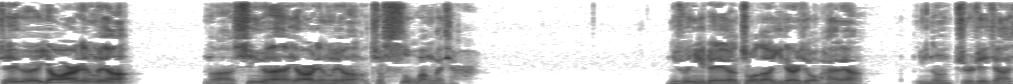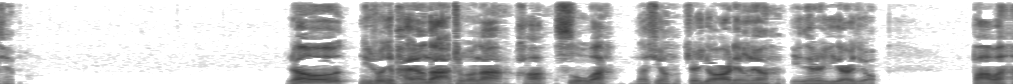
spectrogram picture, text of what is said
这个幺二零零啊，新源幺二零零就四五万块钱。你说你这个做到一点九排量，你能值这价钱吗？然后你说你排量大，这个那好四五万，那行，这是幺二零零，你那是一点九，八万，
